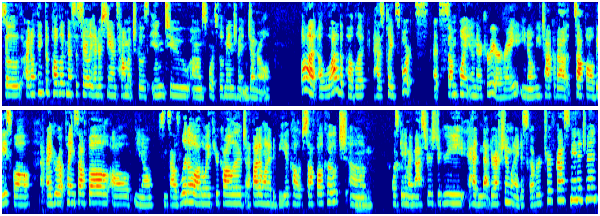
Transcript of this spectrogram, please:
So I don't think the public necessarily understands how much goes into um, sports field management in general but a lot of the public has played sports at some point in their career, right? You know, you talk about softball, baseball. I grew up playing softball all, you know, since I was little, all the way through college. I thought I wanted to be a college softball coach. Um, mm. I was getting my master's degree, heading that direction when I discovered turf grass management.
